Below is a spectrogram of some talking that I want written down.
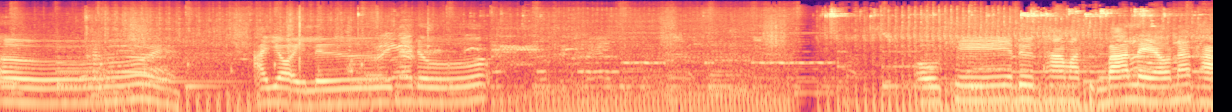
เออ อร่อยเลยแม่ดู โอเคเดินทางมาถึงบ้านแล้วนะคะ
